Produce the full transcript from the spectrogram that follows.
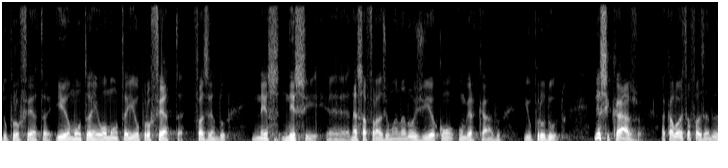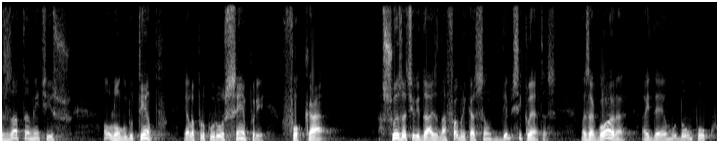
do profeta ir à montanha ou a montanha e o profeta, fazendo nesse, nesse, é, nessa frase uma analogia com o mercado e o produto. Nesse caso, a Calói está fazendo exatamente isso. Ao longo do tempo, ela procurou sempre focar as suas atividades na fabricação de bicicletas. Mas agora a ideia mudou um pouco.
